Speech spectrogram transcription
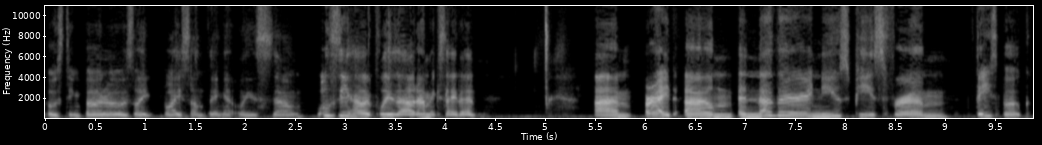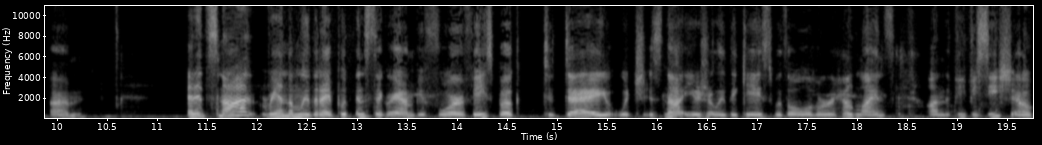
posting photos, like buy something at least. So we'll see how it plays out. I'm excited. Um, all right. Um, another news piece from Facebook. Um, and it's not randomly that I put Instagram before Facebook today, which is not usually the case with all of our headlines on the PPC show.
